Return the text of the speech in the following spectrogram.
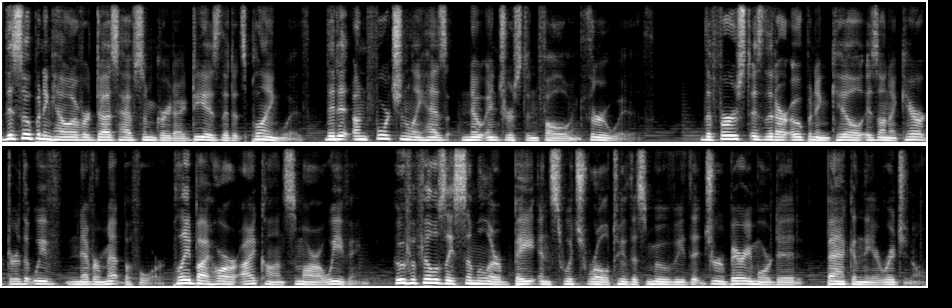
This opening, however, does have some great ideas that it's playing with, that it unfortunately has no interest in following through with. The first is that our opening kill is on a character that we've never met before, played by horror icon Samara Weaving, who fulfills a similar bait and switch role to this movie that Drew Barrymore did back in the original.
